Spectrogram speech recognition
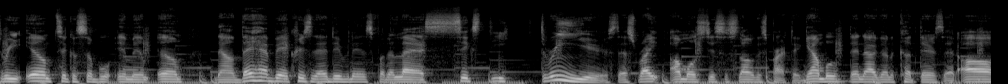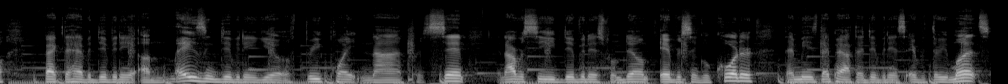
3M, ticker symbol MMM. Now they have been increasing their dividends for the last 60 three years. That's right, almost just as long as Procter Gamble. They're not to cut theirs at all. In fact, they have a dividend, amazing dividend yield of 3.9% and I receive dividends from them every single quarter. That means they pay out their dividends every three months,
